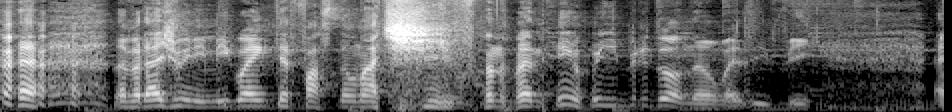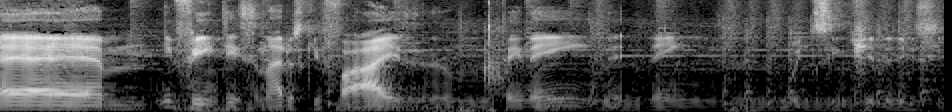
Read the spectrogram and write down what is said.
Na verdade, o inimigo é a interface não nativa, não é nem o híbrido não, mas enfim. É, enfim, tem cenários que faz, não tem nem, nem muito sentido nisso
